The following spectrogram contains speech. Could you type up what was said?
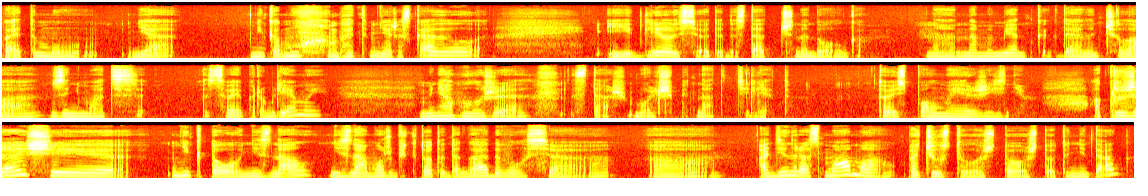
Поэтому я никому об этом не рассказывала. И длилось все это достаточно долго. На, на момент, когда я начала заниматься своей проблемой, у меня был уже стаж больше 15 лет. То есть пол моей жизни. Окружающие никто не знал. Не знаю, может быть, кто-то догадывался. А, один раз мама почувствовала, что что-то не так,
